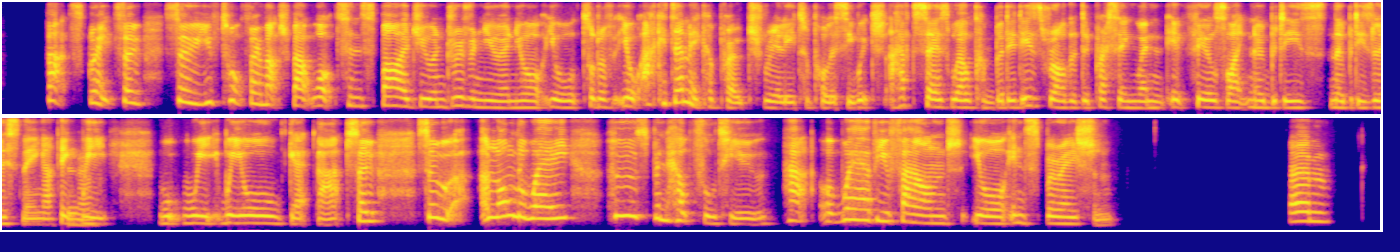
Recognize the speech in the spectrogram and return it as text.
that's great. So, so you've talked very much about what's inspired you and driven you, and your your sort of your academic approach really to policy, which I have to say is welcome. But it is rather depressing when it feels like nobody's nobody's listening. I think yeah. we we we all get that. So, so along the way, who's been helpful to you? How, where have you found your inspiration? Um,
